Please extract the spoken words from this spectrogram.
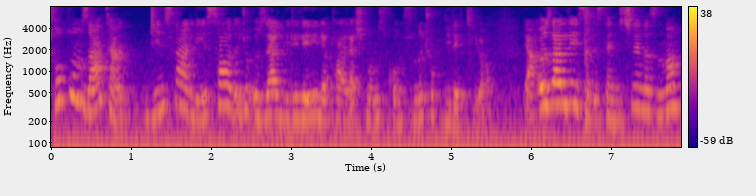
Toplum zaten cinselliği sadece özel birileriyle paylaşmamız konusunda çok diretiyor. Ya yani özel değilse de senin için en azından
